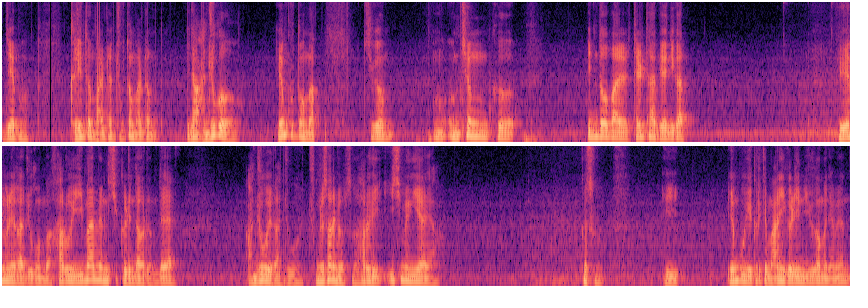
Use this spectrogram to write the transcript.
이제 뭐, 그리든 말든 죽든 말든 그냥 안 죽어. 영국도 막 지금 어, 엄청 그 인도발 델타 변이가 유행을 해가지고 막 하루 2만 명씩 걸린다 그러는데 안 죽어요, 안 죽어. 죽는 사람이 없어. 하루에 20명 이하야. 그래서 이 영국이 그렇게 많이 걸리는 이유가 뭐냐면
